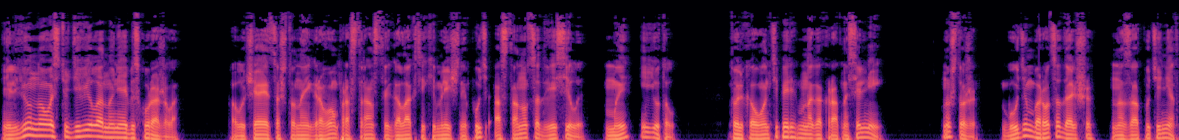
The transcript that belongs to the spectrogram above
Илью новость удивила, но не обескуражила. Получается, что на игровом пространстве галактики Млечный Путь останутся две силы — мы и Ютл. Только он теперь многократно сильней. Ну что же, будем бороться дальше, назад пути нет.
